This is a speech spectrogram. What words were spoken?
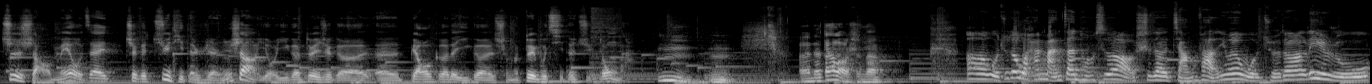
至少没有在这个具体的人上有一个对这个呃彪哥的一个什么对不起的举动嘛。嗯嗯，呃，那大老师呢？呃，我觉得我还蛮赞同希乐老师的讲法，因为我觉得，例如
